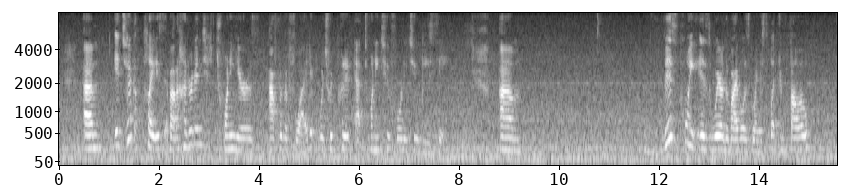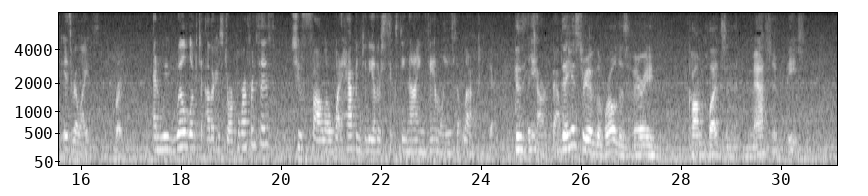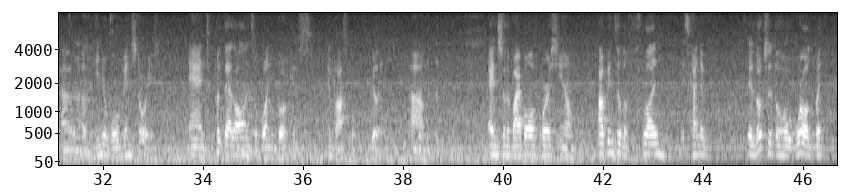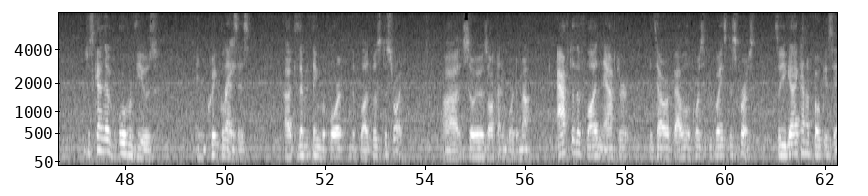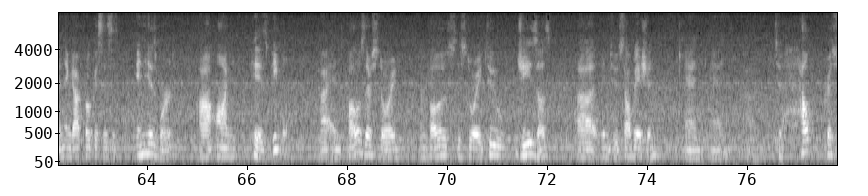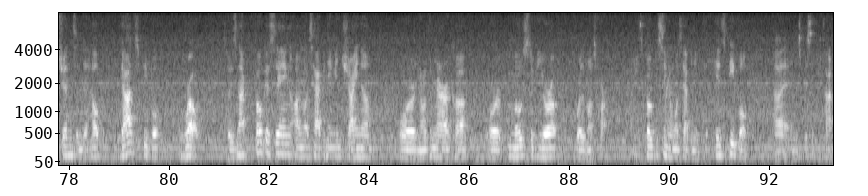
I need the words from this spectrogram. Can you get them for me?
Um, it took place about 120 years after the flood, which would put it at 2242 BC. Um, this point is where the Bible is going to split and follow Israelites, right. and we will look to other historical references to follow what happened to the other 69 families that left. Yeah, because The Tower of Babel. the history of the world is a very complex and massive piece uh, of Mhm. interwoven stories, and to put that all into one book is impossible, really. Um, and so the Bible, of course, you know, up until the flood, it's kind of it looks at the whole world, but just kind of overviews and quick glances, because everything before the flood was destroyed. Uh, so it was all kind of word of mouth. After the flood and after the Tower of Babel, of course, everybody's dispersed. So you gotta kind of focus in, and God focuses in His Word uh, on His people, uh, and follows their story, and follows the story to Jesus, uh, into salvation, and and uh, to help Christians and to help God's people grow. So he's not focusing on what's happening in China or North America or most of Europe for the most part. He's focusing on what's happening to his people uh, in a specific timeline.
